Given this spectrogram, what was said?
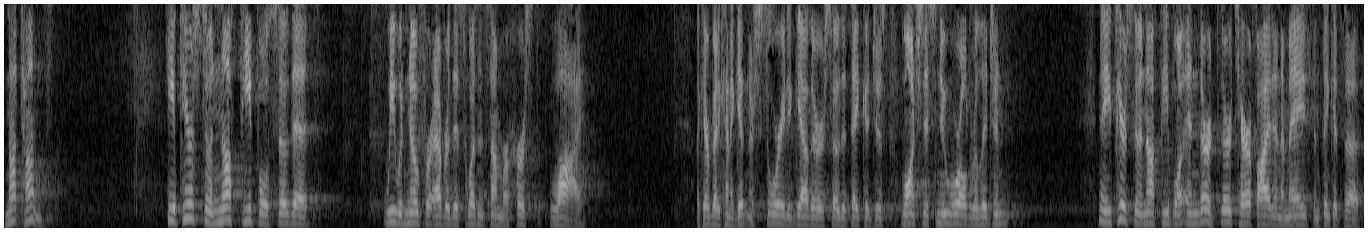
not tons. He appears to enough people so that we would know forever this wasn't some rehearsed lie. Like everybody kind of getting their story together so that they could just launch this new world religion. Now, he appears to enough people, and they're, they're terrified and amazed and think it's a,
